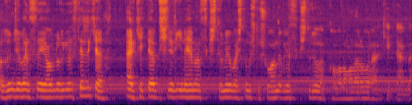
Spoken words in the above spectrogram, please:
Az önce ben size yavruları gösterirken erkekler dişileri yine hemen sıkıştırmaya başlamıştı. Şu anda bile sıkıştırıyorlar. Kovalamaları var erkeklerde.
